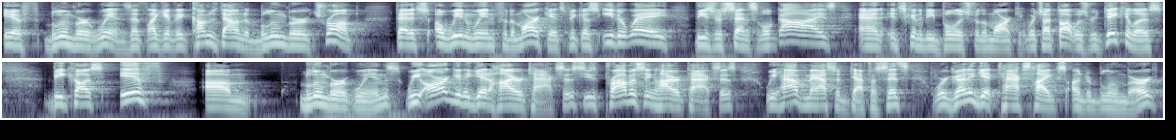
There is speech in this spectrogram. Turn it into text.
if Bloomberg wins. That's like if it comes down to Bloomberg Trump, that it's a win-win for the markets because either way, these are sensible guys and it's going to be bullish for the market, which I thought was ridiculous because if um, Bloomberg wins, we are going to get higher taxes. He's promising higher taxes. We have massive deficits. We're going to get tax hikes under Bloomberg.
